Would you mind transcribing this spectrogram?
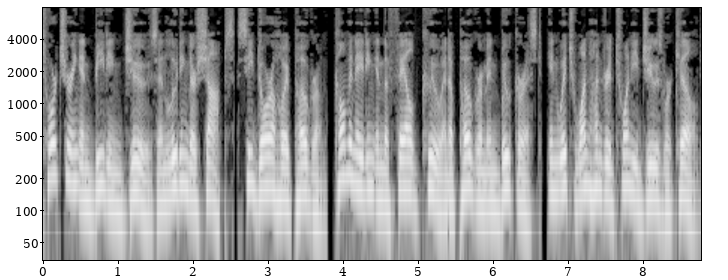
torturing and beating Jews and looting their shops see Dorohoi pogrom, culminating in the failed coup and a pogrom in Bucharest, in which 120 Jews were killed.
